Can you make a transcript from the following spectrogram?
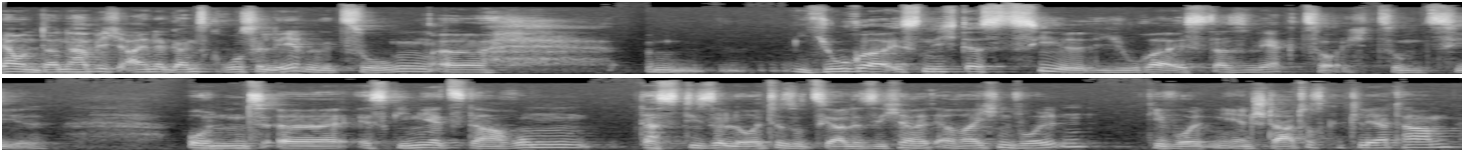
Ja, und dann habe ich eine ganz große Lehre gezogen. Äh, ähm, Jura ist nicht das Ziel, Jura ist das Werkzeug zum Ziel. Und äh, es ging jetzt darum, dass diese Leute soziale Sicherheit erreichen wollten. Die wollten ihren Status geklärt haben.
